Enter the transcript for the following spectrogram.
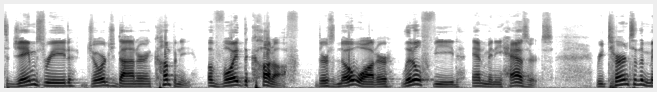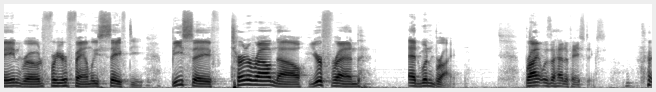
to James Reed, George Donner, and company. Avoid the cutoff. There's no water, little feed, and many hazards. Return to the main road for your family's safety. Be safe. Turn around now. Your friend, Edwin Bryant. Bryant was the head of Hastings. All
